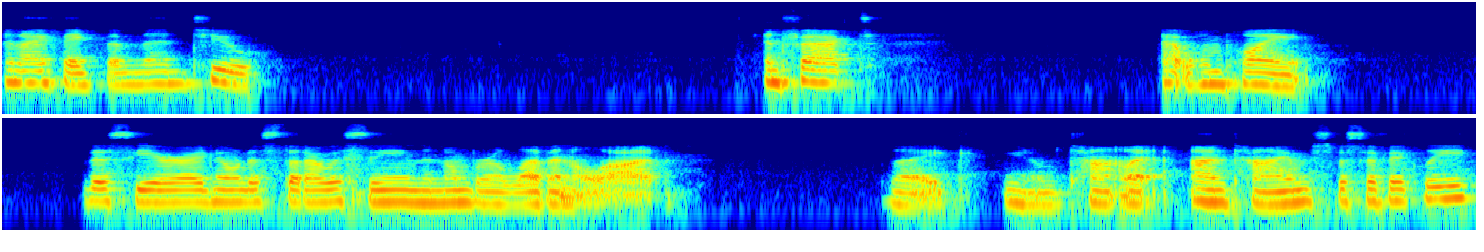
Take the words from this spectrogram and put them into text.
And I thank them then too. In fact, at one point, this year, I noticed that I was seeing the number 11 a lot. Like, you know, time, like on time specifically.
